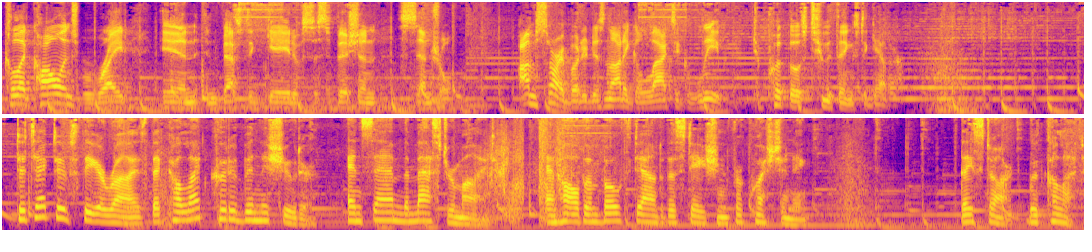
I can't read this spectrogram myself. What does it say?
Colette Collins right in investigative suspicion central. I'm sorry, but it is not a galactic leap to put those two things together. Detectives theorize that Colette could have been the shooter and Sam the mastermind, and haul them both down to the station for questioning. They start with Colette.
